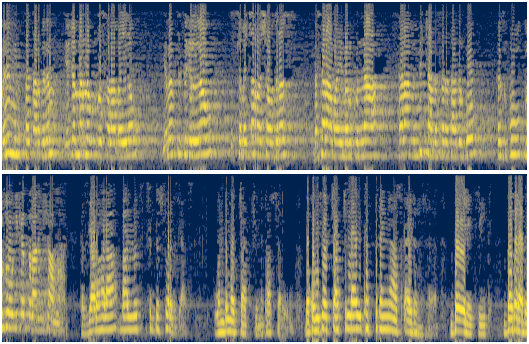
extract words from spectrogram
ምንም ይፈጠር ምንም የጀመርነው ጉዞ ሰላማዊ ነው የመብት ትግል ነው እስከ መጨረሻው ድረስ በሰላማዊ መልኩና ሰላምን ብቻ መሰረት አድርጎ ህዝቡ ጉዞውን ይቀጥላል ኢንሻአላህ ከዚያ በኋላ ባሉት ስድስት ወር ጊዜያት ወንድሞቻችን ታሰሩ። በኮሚቴዎቻችን ላይ ከፍተኛ ስቃይ ደረሰ። በኤሌክትሪክ በበረዶ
